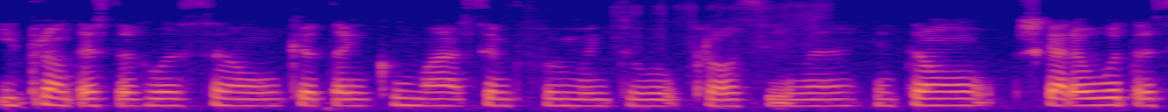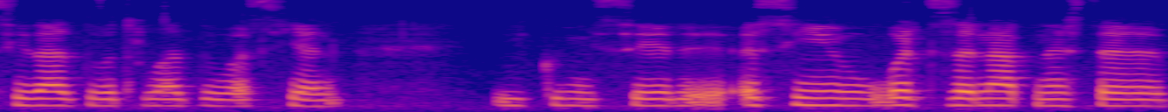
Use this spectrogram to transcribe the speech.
e pronto, esta relação que eu tenho com o mar sempre foi muito próxima. Então, chegar a outra cidade do outro lado do oceano e conhecer assim o artesanato nesta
